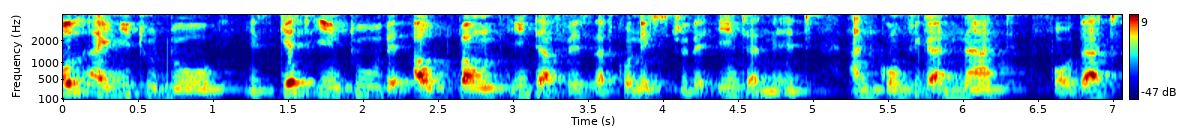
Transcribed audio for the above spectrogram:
All I need to do is get into the outbound interface that connects to the internet and configure NAT for that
